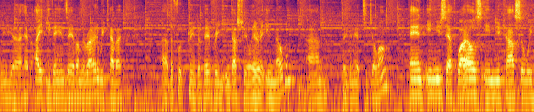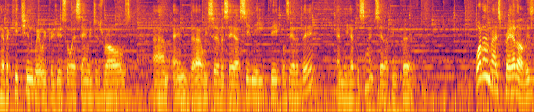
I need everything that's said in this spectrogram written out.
we uh, have 80 vans out on the road. We cover uh, the footprint of every industrial area in Melbourne, um, even out to Geelong. And in New South Wales, in Newcastle, we have a kitchen where we produce all our sandwiches, rolls, um, and uh, we service our Sydney vehicles out of there. And we have the same setup in Perth. What I'm most proud of is,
